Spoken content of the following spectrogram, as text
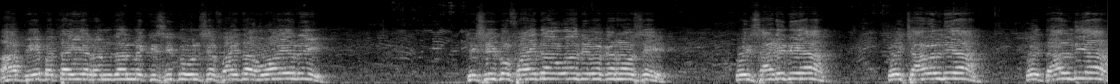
आप ये बताइए, रमज़ान में किसी को उनसे फ़ायदा हुआ या नहीं? किसी को फ़ायदा हुआ दिवाकर राव से? कोई साड़ी दिया, कोई चावल दिया, कोई दाल दिया,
